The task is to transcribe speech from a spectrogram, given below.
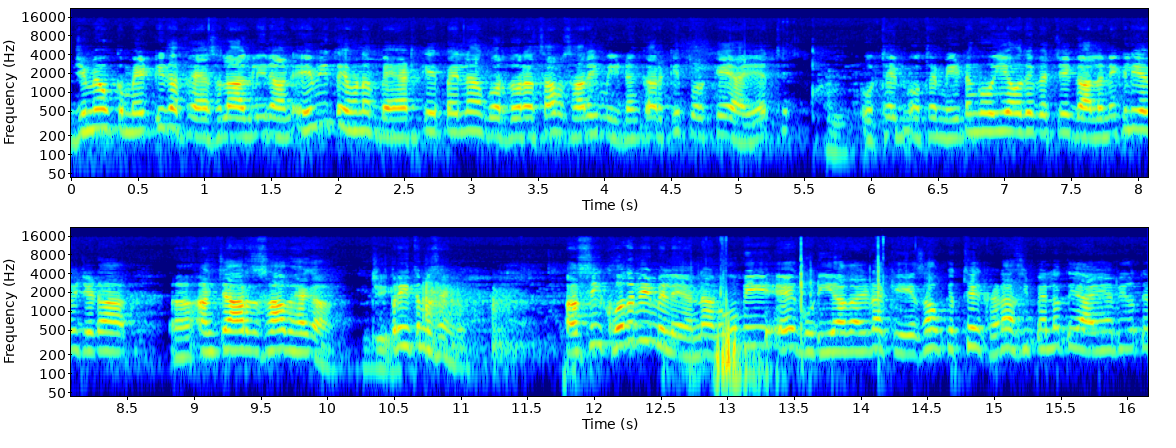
ਜਿਵੇਂ ਉਹ ਕਮੇਟੀ ਦਾ ਫੈਸਲਾ ਅਗਲੀ ਰਾਂ ਇਹ ਵੀ ਤੇ ਹੁਣ ਬੈਠ ਕੇ ਪਹਿਲਾਂ ਗੁਰਦੁਆਰਾ ਸਾਹਿਬ ਸਾਰੀ ਮੀਟਿੰਗ ਕਰਕੇ ਤੁਰ ਕੇ ਆਏ ਇੱਥੇ। ਉੱਥੇ ਉੱਥੇ ਮੀਟਿੰਗ ਹੋਈ ਆ ਉਹਦੇ ਵਿੱਚ ਇਹ ਗੱਲ ਨਿਕਲੀ ਆ ਵੀ ਜਿਹੜਾ ਇੰਚਾਰਜ ਸਾਹਿਬ ਹੈਗਾ। ਪ੍ਰੀਤਮ ਸਿੰਘ ਅਸੀਂ ਖੁਦ ਵੀ ਮਿਲੇ ਇਹਨਾਂ ਨੂੰ ਵੀ ਇਹ ਗੁੜੀਆ ਦਾ ਜਿਹੜਾ ਕੇਸ ਆ ਉਹ ਕਿੱਥੇ ਖੜਾ? ਸੀ ਪਹਿਲਾਂ ਤੇ ਆਏ ਆ ਵੀ ਉਹ ਤੇ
